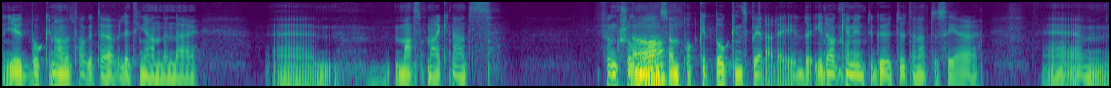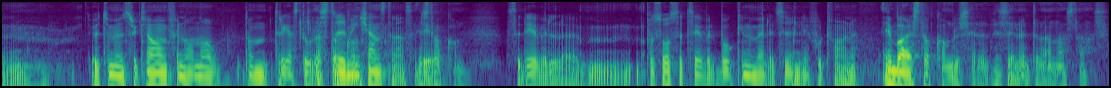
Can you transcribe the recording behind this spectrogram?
ljudboken har väl tagit över lite grann den där eh, massmarknadsfunktionen ja. som pocketboken spelade. Idag kan du inte gå ut utan att du ser eh, utomhusreklam för någon av de tre stora streamingtjänsterna. Så I det, Stockholm. Så det är väl, eh, på så sätt är väl boken väldigt synlig fortfarande. Det är bara i Stockholm du ser det, det ser du inte någon annanstans.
